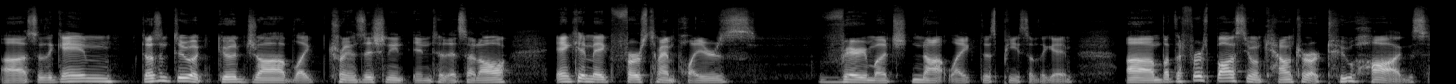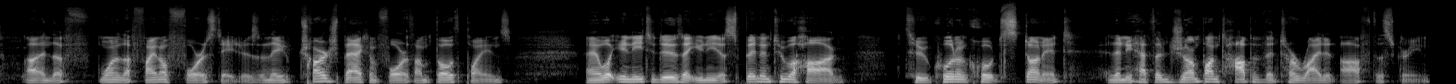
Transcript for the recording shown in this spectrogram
Uh, so the game doesn't do a good job like transitioning into this at all and can make first time players very much not like this piece of the game. Um, but the first boss you encounter are two hogs uh, in the f- one of the final four stages, and they charge back and forth on both planes. And what you need to do is that you need to spin into a hog to quote unquote stun it, and then you have to jump on top of it to ride it off the screen.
